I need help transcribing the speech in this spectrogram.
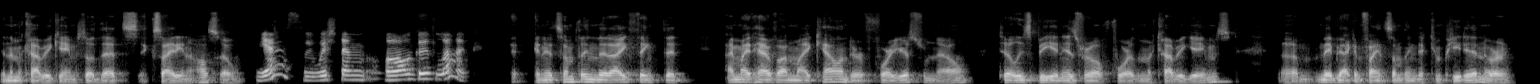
in the Maccabi game. So that's exciting also. Yes, we wish them all good luck. And it's something that I think that I might have on my calendar four years from now to at least be in Israel for the Maccabi games. Um, maybe I can find something to compete in or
